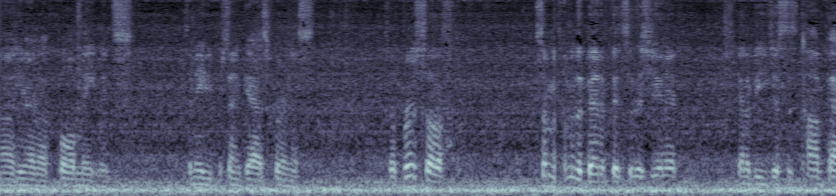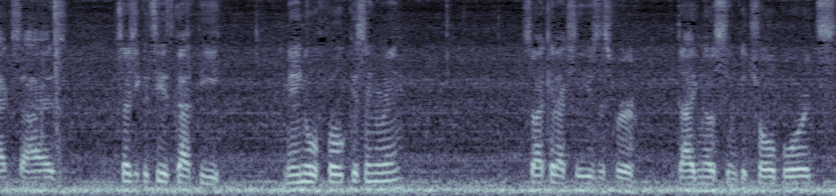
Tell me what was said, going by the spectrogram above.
uh, here on a fall maintenance. It's an 80% gas furnace. So first off, some, some of the benefits of this unit is going to be just its compact size. So as you can see, it's got the manual focusing ring. So I could actually use this for diagnosing control boards,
